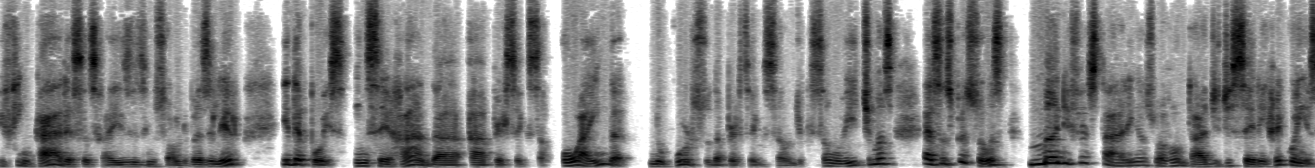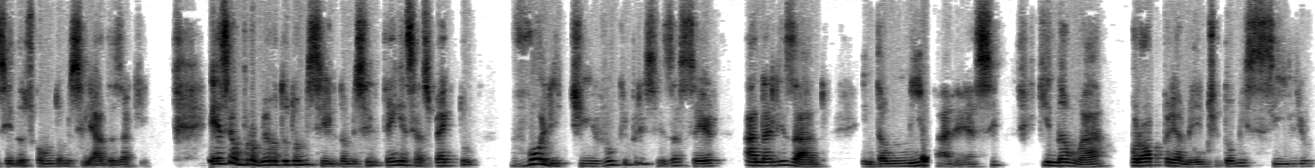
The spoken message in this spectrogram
e fincar essas raízes em solo brasileiro e depois, encerrada a perseguição, ou ainda no curso da perseguição de que são vítimas, essas pessoas manifestarem a sua vontade de serem reconhecidas como domiciliadas aqui. Esse é um problema do domicílio. O domicílio tem esse aspecto volitivo que precisa ser analisado. Então, me parece que não há propriamente domicílio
